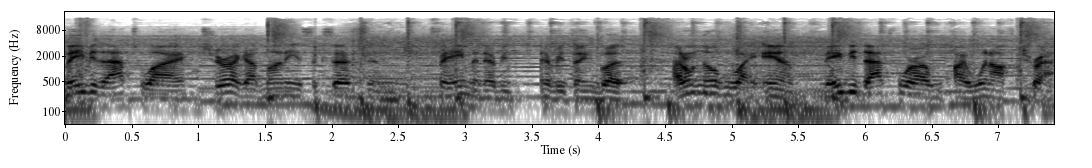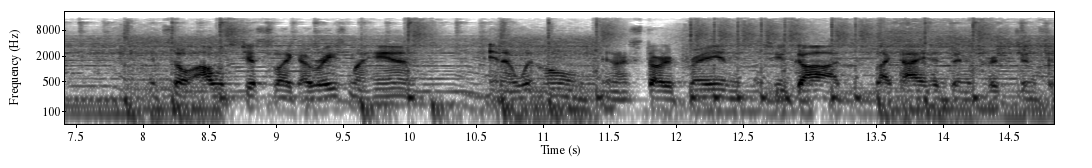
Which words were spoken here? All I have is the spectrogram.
maybe that's why. Sure, I got money and success and fame and every, everything, but I don't know who I am. Maybe that's where I, I went off track. And so I was just like, I raised my hand and I went home and I started praying to God like I had been a Christian for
